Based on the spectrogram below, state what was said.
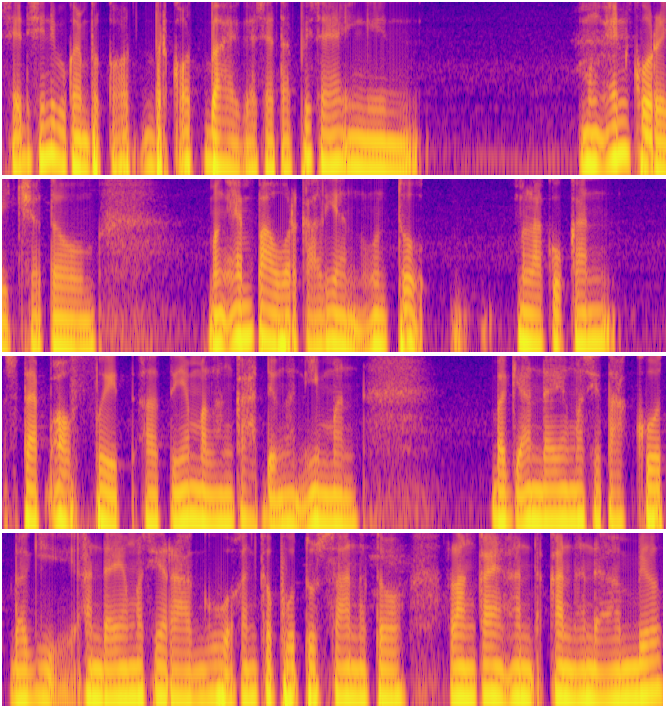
Saya di sini bukan berkot, berkhotbah ya guys ya, tapi saya ingin mengencourage atau mengempower kalian untuk melakukan step of faith artinya melangkah dengan iman bagi Anda yang masih takut, bagi Anda yang masih ragu akan keputusan atau langkah yang anda, akan Anda ambil,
